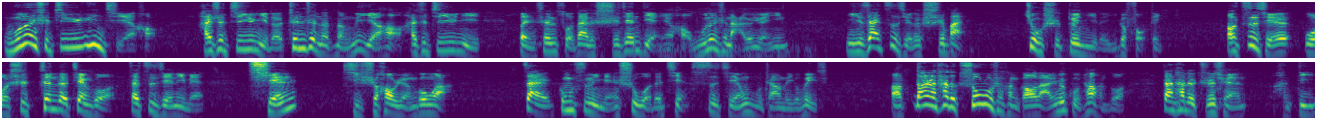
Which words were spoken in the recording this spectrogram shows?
无论是基于运气也好，还是基于你的真正的能力也好，还是基于你。本身所在的时间点也好，无论是哪个原因，你在字节的失败，就是对你的一个否定。哦，字节我是真的见过，在字节里面，前几十号员工啊，在公司里面是我的减四减五这样的一个位置。啊，当然他的收入是很高的，因为股票很多，但他的职权很低。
